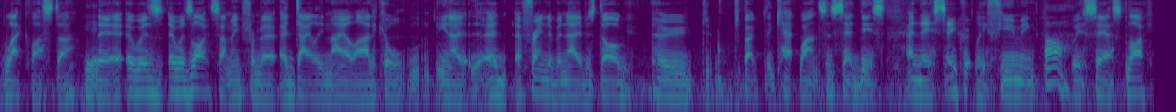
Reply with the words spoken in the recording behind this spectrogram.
lackluster. Yeah. There- It was it was like something from a, a Daily Mail article. You know, a, a friend of a neighbour's dog who spoke to the cat once has said this, and they're secretly fuming Oh. with South. Like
